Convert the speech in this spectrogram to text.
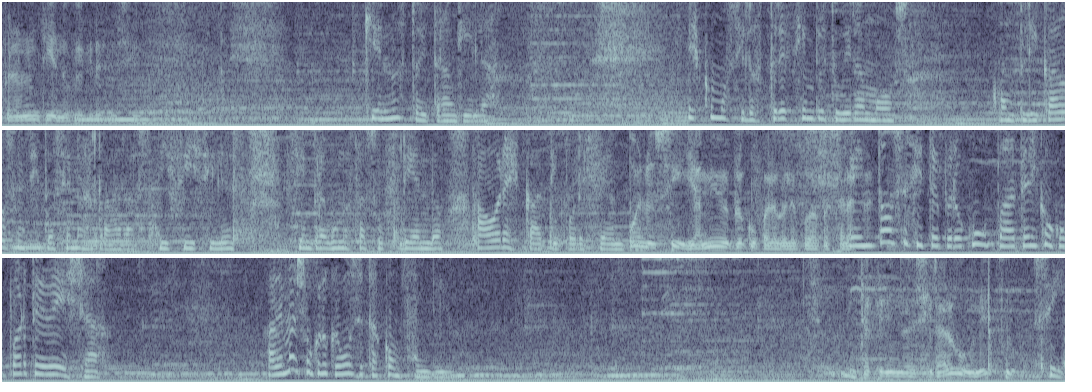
Pero no entiendo qué querés decir. que no estoy tranquila. Es como si los tres siempre estuviéramos complicados en situaciones raras, difíciles, siempre alguno está sufriendo. Ahora es Katy, por ejemplo. Bueno, sí, y a mí me preocupa lo que le pueda pasar a Katy. Entonces, si te preocupa, tenés que ocuparte de ella. Además, yo creo que vos estás confundido. ¿Me estás queriendo decir algo con esto? Sí.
